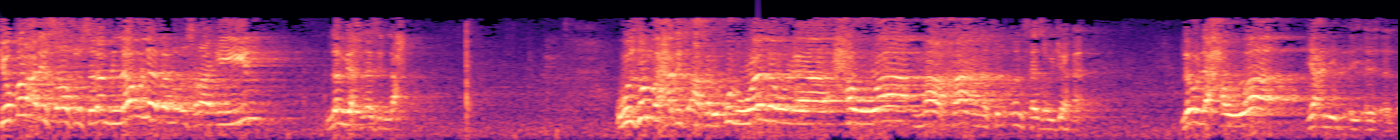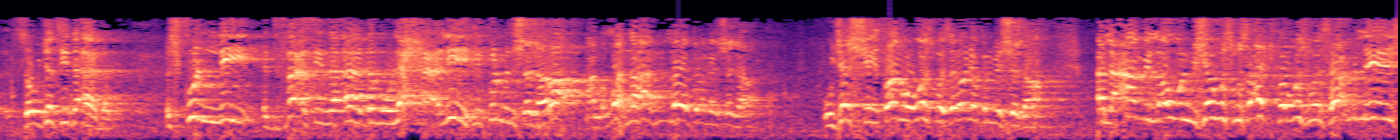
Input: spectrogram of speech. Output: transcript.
يقول عليه الصلاة والسلام لولا بنو إسرائيل لم يخنز اللحم وثم حديث آخر يقول ولولا حواء ما خانت الأنثى زوجها. لولا حواء يعني زوجة سيدنا آدم. شكون اللي دفع سيدنا آدم ولح عليه كل من الشجرات مع أن الله نهى لا يأكل من الشجرة. وجاء الشيطان ووسوس له يأكل من الشجرة. العامل الأول مشى وسوس أكثر وسوسة من ليش؟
